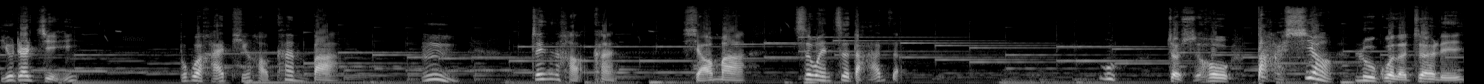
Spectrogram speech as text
有点紧，不过还挺好看吧？嗯。真好看，小马自问自答着。哦，这时候大象路过了这里。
